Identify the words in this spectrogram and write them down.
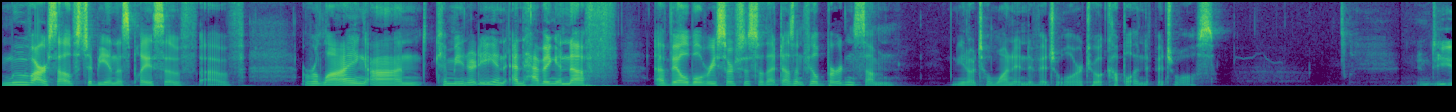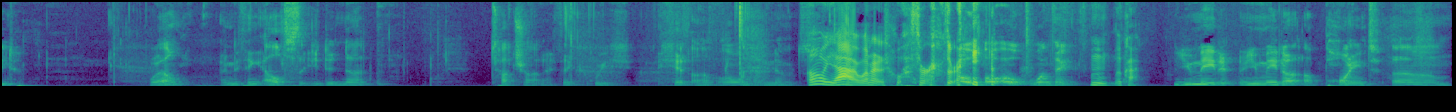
move ourselves to be in this place of of relying on community and, and having enough available resources so that doesn't feel burdensome, you know, to one individual or to a couple individuals. Indeed. Well, anything else that you did not touch on? I think we hit on all of my notes. Oh yeah, I wanted to. Was there, Oh, any? oh, oh, one thing. Hmm, okay. You made it. You made a, a point. Um,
